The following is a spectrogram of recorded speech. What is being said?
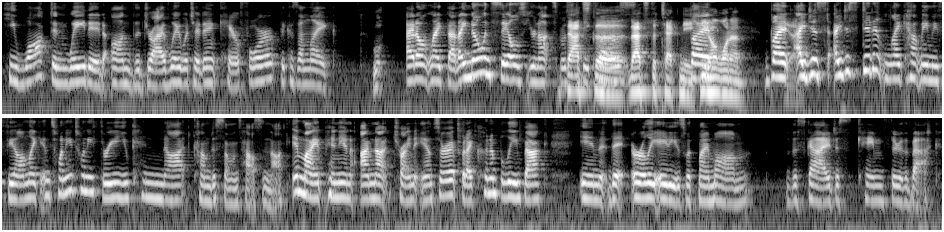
he walked and waited on the driveway which i didn't care for because i'm like i don't like that i know in sales you're not supposed that's to be That's the close that's the technique. But- you don't want to. but Yeah. I just I just didn't like how it made me feel. I'm like in 2023 you cannot come to someone's house and knock. In my opinion, I'm not trying to answer it, but I couldn't believe back in the early 80s with my mom, this guy just came through the back.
